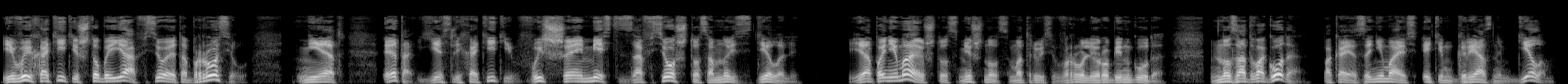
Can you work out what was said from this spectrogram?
И вы хотите, чтобы я все это бросил? Нет, это, если хотите, высшая месть за все, что со мной сделали. Я понимаю, что смешно смотрюсь в роли Робин Гуда, но за два года, пока я занимаюсь этим грязным делом,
